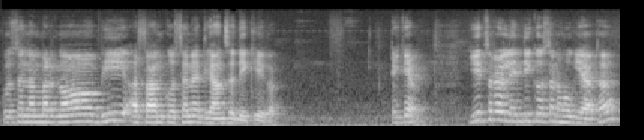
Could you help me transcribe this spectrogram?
क्वेश्चन नंबर नौ भी आसान क्वेश्चन है, ध्यान से देखिएगा। ठीक है? ये थोड़ा लेंदी क्वेश्चन हो गया था।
